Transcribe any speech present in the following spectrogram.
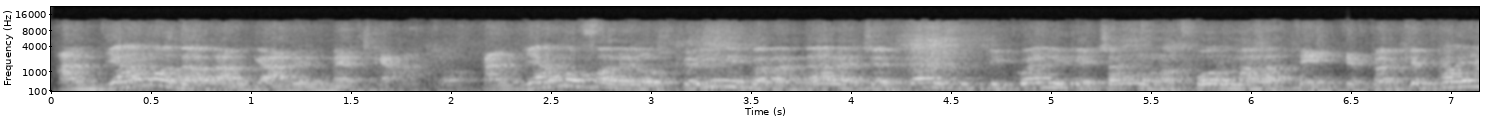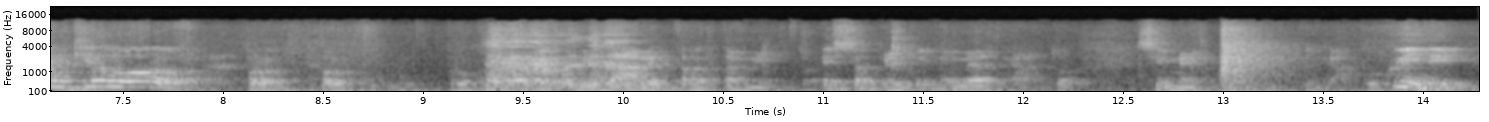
Andiamo ad allargare il mercato, andiamo a fare lo screening per andare a cercare tutti quelli che hanno una forma latente, perché poi anche a loro pro, pro, procureremo di dare il trattamento e sapete che il mercato si mette in capo. Quindi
